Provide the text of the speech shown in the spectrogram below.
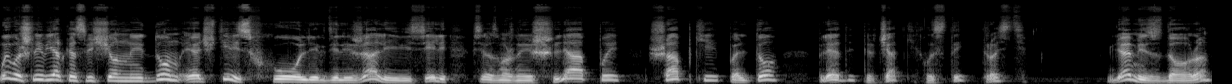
Мы вошли в ярко освещенный дом и очутились в холле, где лежали и висели всевозможные шляпы, шапки, пальто, пледы, перчатки, хлысты, трости. Где мисс Дора?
